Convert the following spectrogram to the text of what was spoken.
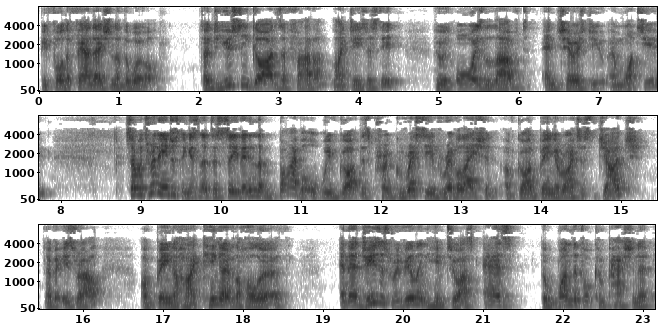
before the foundation of the world. So do you see God as a father like Jesus did, who has always loved and cherished you and wants you? So it's really interesting, isn't it, to see that in the Bible, we've got this progressive revelation of God being a righteous judge over Israel, of being a high king over the whole earth, and now Jesus revealing him to us as the wonderful, compassionate,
